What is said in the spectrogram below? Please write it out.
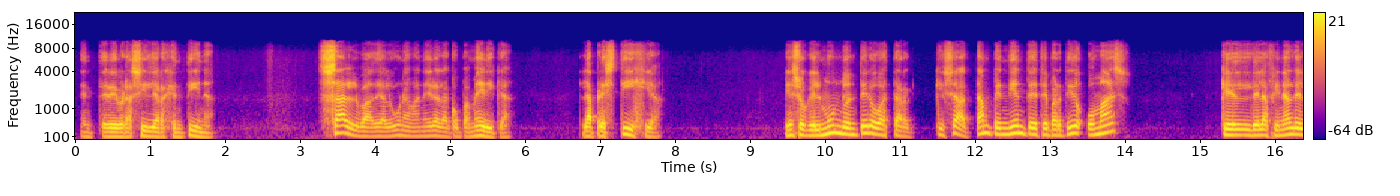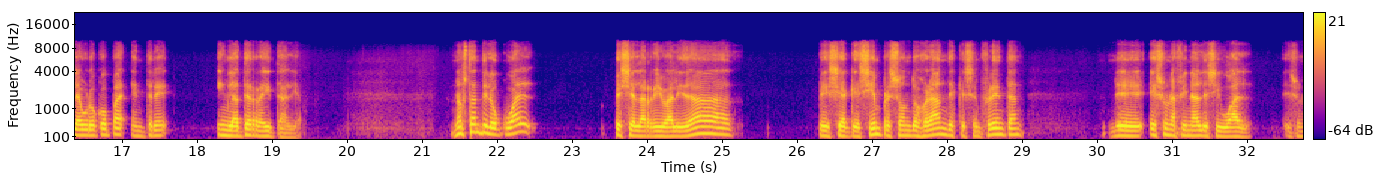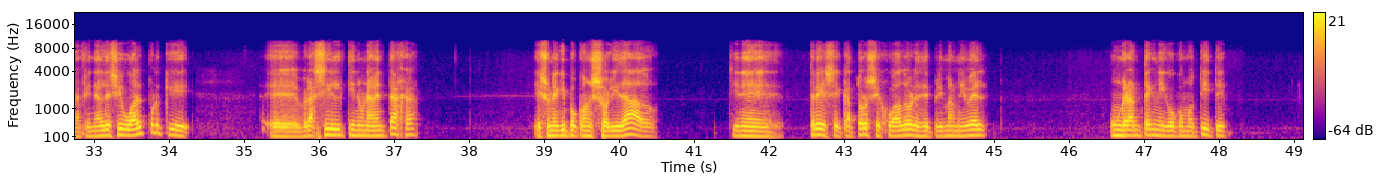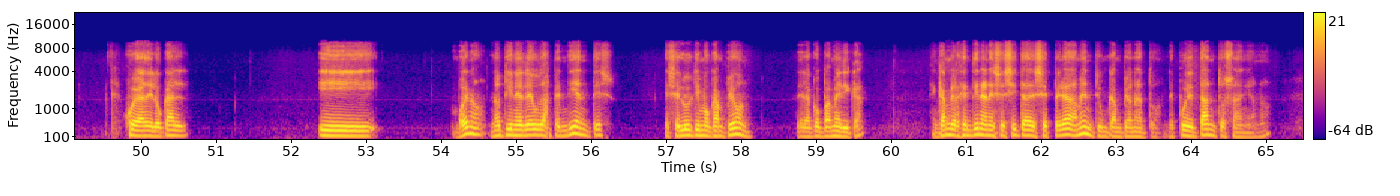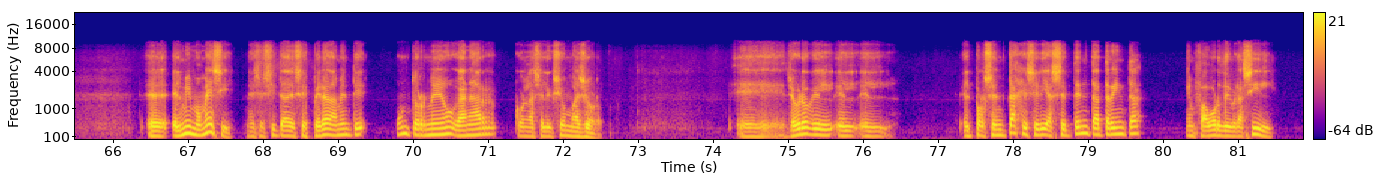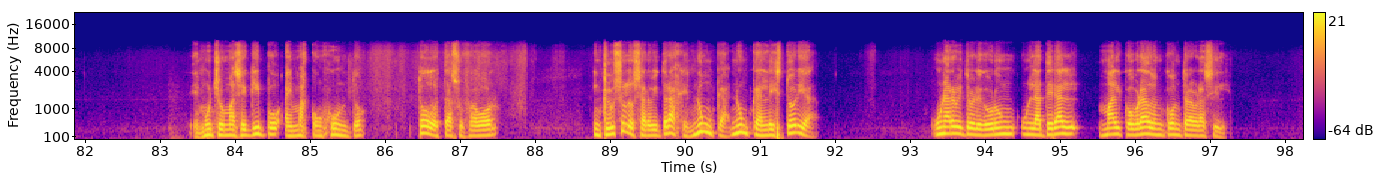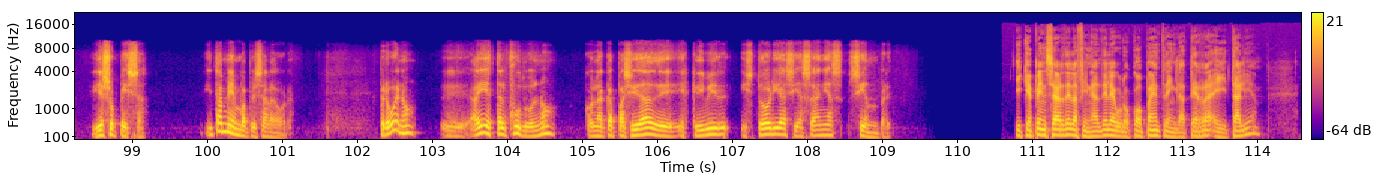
entre Brasil y Argentina. Salva de alguna manera la Copa América, la prestigia. Pienso que el mundo entero va a estar quizá tan pendiente de este partido o más que el de la final de la Eurocopa entre Inglaterra e Italia. No obstante lo cual, pese a la rivalidad, pese a que siempre son dos grandes que se enfrentan, es una final desigual. Es una final desigual porque eh, Brasil tiene una ventaja, es un equipo consolidado, tiene 13, 14 jugadores de primer nivel, un gran técnico como Tite, juega de local. Y bueno, no tiene deudas pendientes, es el último campeón de la Copa América. En cambio, Argentina necesita desesperadamente un campeonato, después de tantos años. ¿no? Eh, el mismo Messi necesita desesperadamente un torneo ganar con la selección mayor. Eh, yo creo que el, el porcentaje sería 70-30 en favor de Brasil. Es mucho más equipo, hay más conjunto, todo está a su favor, incluso los arbitrajes. Nunca, nunca en la historia un árbitro le cobró un, lateral mal cobrado en contra de Brasil. Y eso pesa. Y también va a pesar ahora. Pero bueno, eh, ahí está el fútbol, ¿no? con la capacidad de escribir historias y hazañas siempre. ¿Y qué pensar de la final de la Eurocopa entre Inglaterra e Italia?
